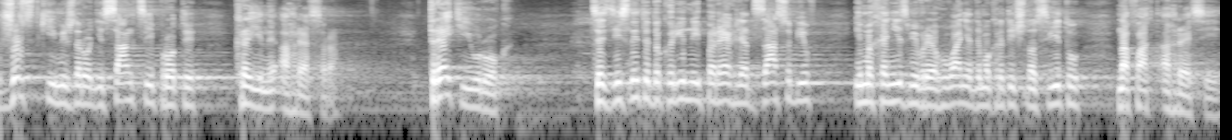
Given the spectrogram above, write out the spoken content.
жорсткі міжнародні санкції проти країни-агресора. Третій урок це здійснити докорінний перегляд засобів і механізмів реагування демократичного світу на факт агресії,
